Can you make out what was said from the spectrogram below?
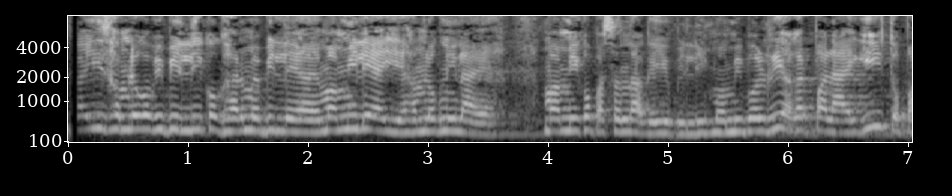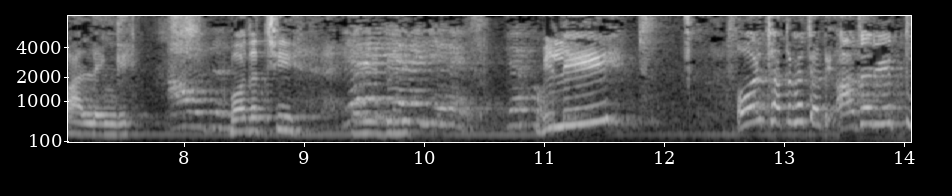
गाइस हम लोग अभी बिल्ली को घर में भी ले आए मम्मी ले आई है हम लोग नहीं लाए हैं। मम्मी को पसंद आ गई है बिल्ली। मम्मी बोल रही है अगर पलाएगी तो पाल लेंगे। बहुत अच्छी है बिल्ली। बिल्ली और छत में चढ़। आ जा रही है तू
